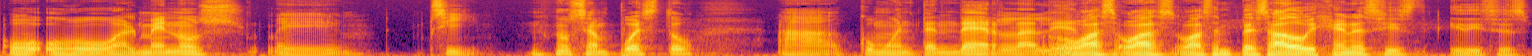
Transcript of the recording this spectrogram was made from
o, o al menos, eh, sí, no se han puesto a como entenderla, leer. O has, o, has, o has empezado y Génesis y dices,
